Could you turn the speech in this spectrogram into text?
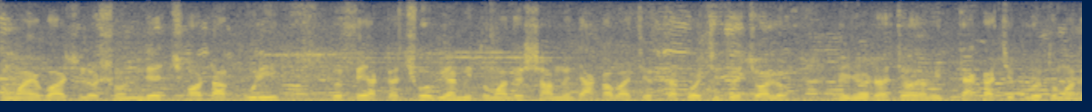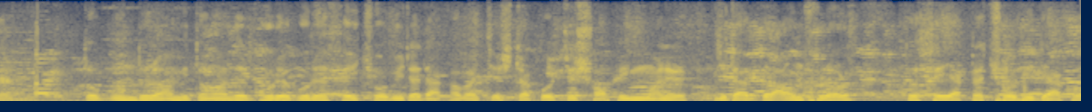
সময় বাড়ছিল সন্ধ্যে ছটা কুড়ি, তো সেই একটা ছবি আমি তোমাদের সামনে দেখাবার চেষ্টা করছি। তো চলো, ভিডিওটা চলো, আমি দেখাচ্ছি পুরো তোমাদের। তো বন্ধুরা, আমি তোমাদের ঘুরে ঘুরে সেই ছবিটা দেখাবার চেষ্টা করছি শপিং মলের যেটা গ্রাউন্ড ফ্লোর তো সেই একটা ছবি দেখো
